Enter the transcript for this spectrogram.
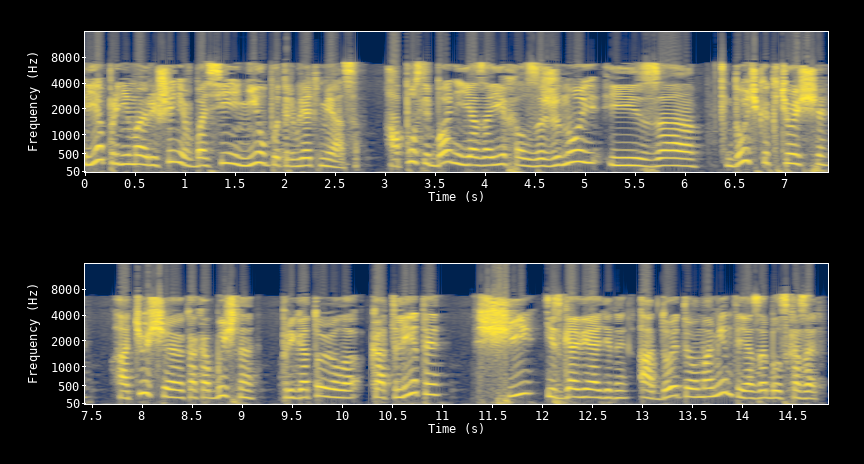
И я принимаю решение в бассейне не употреблять мясо. А после бани я заехал за женой и за дочкой к теще. А теща, как обычно, приготовила котлеты щи из говядины. А, до этого момента я забыл сказать,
